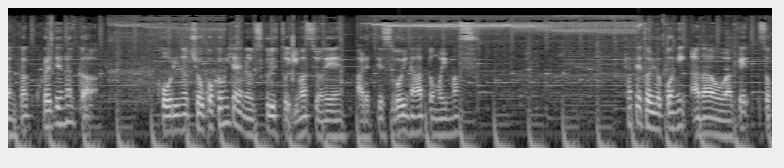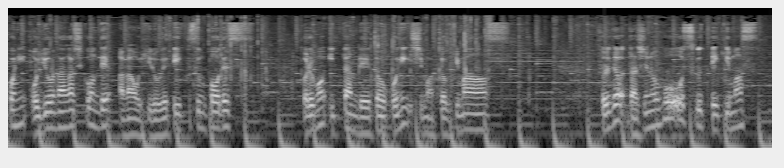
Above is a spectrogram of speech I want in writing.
なんかこれでなんか氷の彫刻みたいなのを作る人いますよね。あれってすごいなと思います。縦と横に穴を開け、そこにお湯を流し込んで穴を広げていく寸法です。これも一旦冷凍庫にしまっておきます。それでは出汁の方を作っていきます。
